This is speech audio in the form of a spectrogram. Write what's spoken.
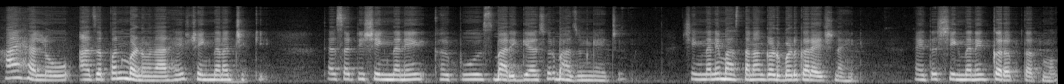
हाय हॅलो. आज आपण बनवणार आहे शेंगदाणा चिक्की. त्यासाठी शेंगदाणे खरपूस बारीक गॅसवर भाजून घ्यायचे. शेंगदाणे भाजताना गडबड करायची नाही. नाहीतर शेंगदाणे करपतात मग.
